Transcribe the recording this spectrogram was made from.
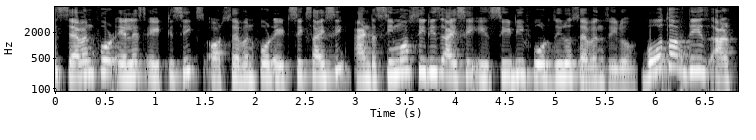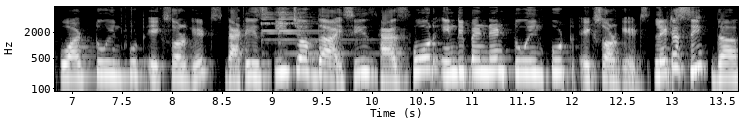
is 74LS86 or 7486 IC and the CMOS series IC is CD4070. Both of these are quad 2 input XOR gates that is each of the ICs has 4 independent 2 input XOR gates. Let us see the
